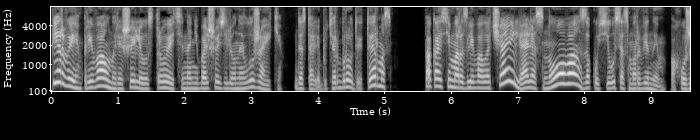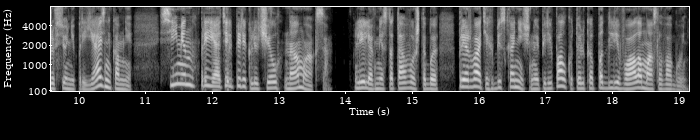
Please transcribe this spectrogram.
Первый привал мы решили устроить на небольшой зеленой лужайке. Достали бутерброды и термос. Пока Сима разливала чай, Ляля снова закусился с Марвиным. Похоже, всю неприязнь ко мне Симин приятель переключил на Макса. Лиля вместо того, чтобы прервать их бесконечную перепалку, только подливала масло в огонь.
